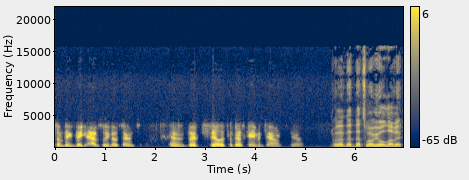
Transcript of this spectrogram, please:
some things make absolutely no sense, and but still, it's the best game in town, you know. Well, that, that, that's why we all love it.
